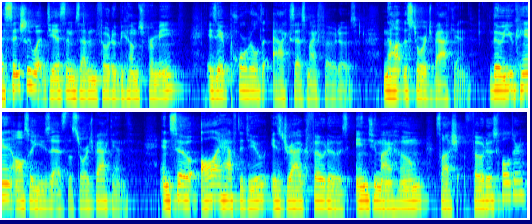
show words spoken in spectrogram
Essentially what DSM-7 Photo becomes for me is a portal to access my photos, not the storage backend, though you can also use it as the storage backend. And so all I have to do is drag photos into my home slash photos folder,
